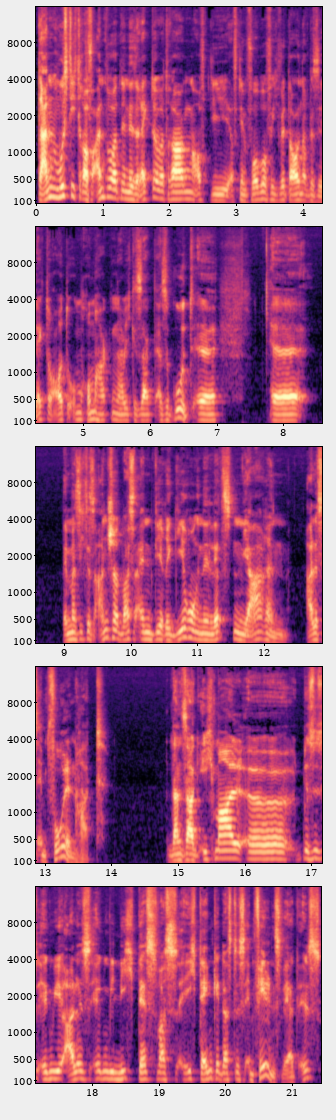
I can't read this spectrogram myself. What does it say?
dann musste ich darauf antworten in der Direktorübertragung auf, die, auf den Vorwurf, ich würde dauernd auf das Elektroauto um, rumhacken, habe ich gesagt, also gut, äh, äh, wenn man sich das anschaut, was einem die Regierung in den letzten Jahren alles empfohlen hat, dann sage ich mal, äh, das ist irgendwie alles irgendwie nicht das, was ich denke, dass das empfehlenswert ist.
